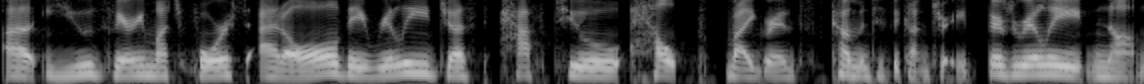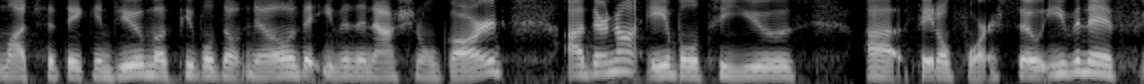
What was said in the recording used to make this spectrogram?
uh, use very much force at all. They really just have to help migrants come into the country. There's really not much that they can do. Most people don't know that even the National Guard, uh, they're not able to use uh, fatal force. So even if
